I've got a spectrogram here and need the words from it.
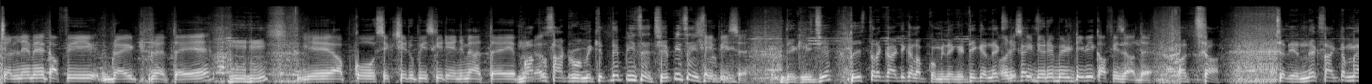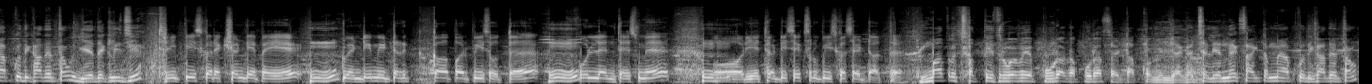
चलने में काफ़ी ब्राइट रहता है ये। ये आपको सिक्सटी रुपीज़ की रेंज में आता है ये मात्र साठ रुपए में कितने पीस है? छह पीस है छह पीस है। देख लीजिए। तो इस तरह का आर्टिकल आपको मिलेंगे ठीक है? और इसकी ड्यूरेबिलिटी भी काफ़ी ज़्यादा है। अच्छा। चलिए नेक्स्ट आइटम मैं आपको दिखा देता हूँ। ये देख लीजिए। थ्री पीस करेक्शन टेप है ये। ट्वेंटी मीटर का पर पीस होता है। फुल लेंथ है इसमें। और ये थर्टी सिक्स रुपीज़ का सेट आता है। मात्र छत्तीस रुपए में पूरा का पूरा सेट आपको मिल जाएगा। चलिए नेक्स्ट आइटम मैं आपको दिखा देता हूँ।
